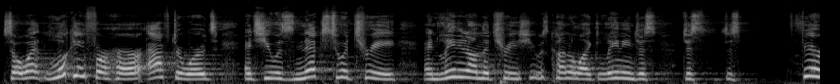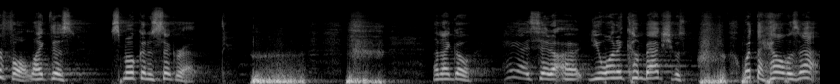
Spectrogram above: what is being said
So I went looking for her afterwards, and she was next to a tree and leaning on the tree. She was kind of like leaning, just, just, just fearful, like this, smoking a cigarette. And I go, Hey, I said, uh, You want to come back? She goes, What the hell was that?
